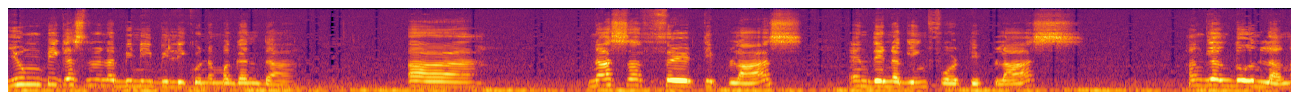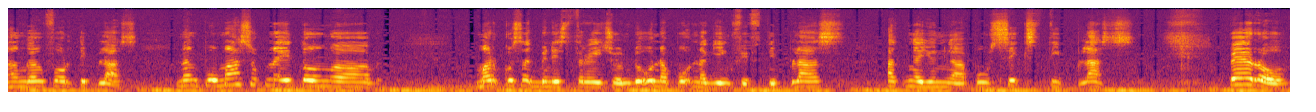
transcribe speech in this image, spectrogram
yung bigas na, na binibili ko na maganda, ah, nasa 30 plus, and then naging 40 plus, hanggang doon lang, hanggang 40 plus. Nang pumasok na itong ah, Marcos administration, doon na po naging 50 plus, at ngayon nga po 60 plus. Pero,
